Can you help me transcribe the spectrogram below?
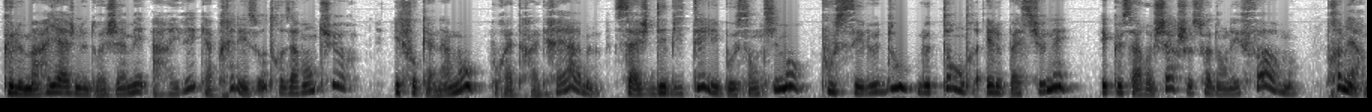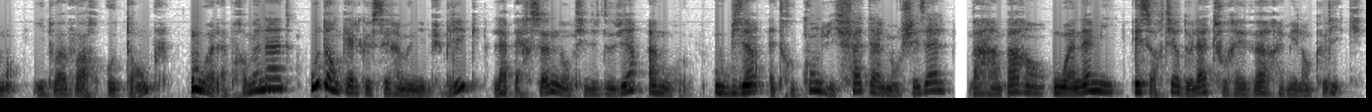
que le mariage ne doit jamais arriver qu'après les autres aventures. Il faut qu'un amant, pour être agréable, sache débiter les beaux sentiments, pousser le doux, le tendre et le passionné, et que sa recherche soit dans les formes. Premièrement, il doit voir au temple, ou à la promenade, ou dans quelque cérémonie publique, la personne dont il devient amoureux, ou bien être conduit fatalement chez elle par un parent ou un ami, et sortir de là tout rêveur et mélancolique.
